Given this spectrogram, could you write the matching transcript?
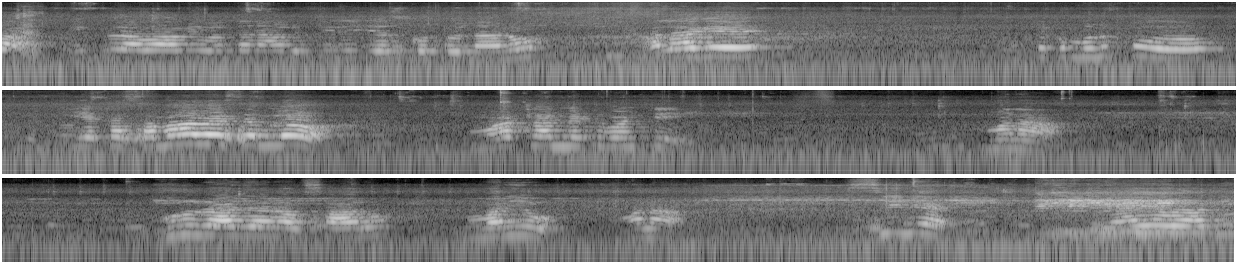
యొక్క విప్లవాభివందనాలు తెలియజేసుకుంటున్నాను. అలాగే ఇంతకు మునుపు ఈ యొక్క సమావేశంలో మాట్లాడినటువంటి మన గురు రాజారావు సారు మరియు మన సీనియర్ న్యాయవాది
